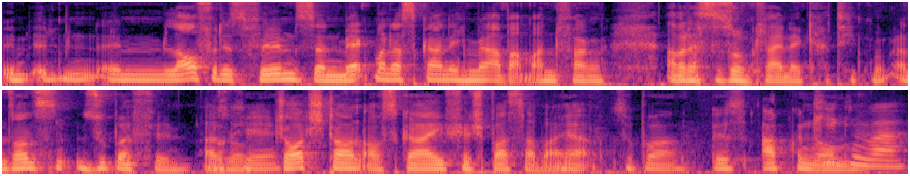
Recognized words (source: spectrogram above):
im, im, im, Laufe des Films, dann merkt man das gar nicht mehr, aber am Anfang. Aber das ist so ein kleiner Kritikpunkt. Ansonsten super Film. Also okay. Georgetown auf Sky, viel Spaß dabei. Ja, super. Ist abgenommen. Kicken wir.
